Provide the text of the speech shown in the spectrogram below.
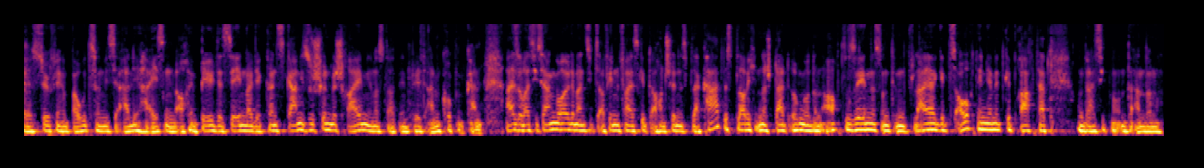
äh, Söfling und Bautzen, wie sie alle heißen, auch im Bilde sehen, weil wir können es gar nicht so schön beschreiben, wie man es dort im Bild angucken kann. Also was ich sagen wollte, man sieht es auf jeden Fall, es gibt auch ein schönes Plakat, das glaube ich in der Stadt irgendwo dann auch zu sehen ist und den Flyer gibt es auch, den ihr mitgebracht habt und da sieht man unter anderem,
